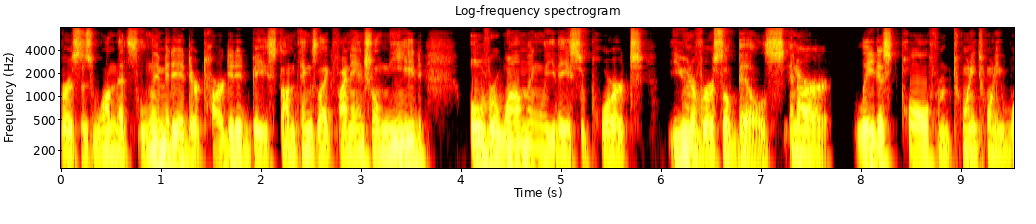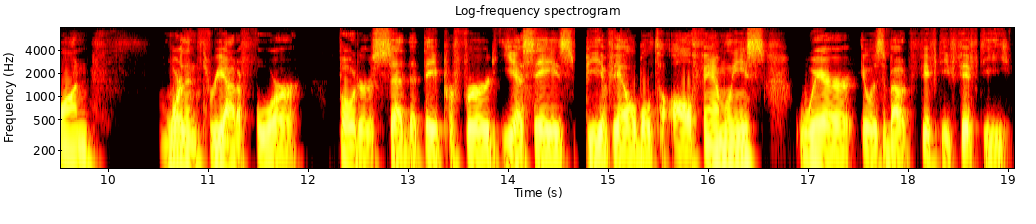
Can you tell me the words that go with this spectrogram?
versus one that's limited or targeted based on things like financial need, overwhelmingly they support universal bills. In our latest poll from 2021, more than three out of four voters said that they preferred ESAs be available to all families, where it was about 50 50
